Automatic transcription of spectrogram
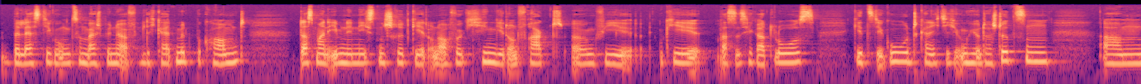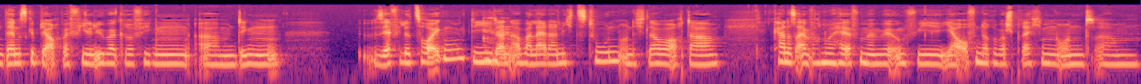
Belästigung zum Beispiel in der Öffentlichkeit mitbekommt, dass man eben den nächsten Schritt geht und auch wirklich hingeht und fragt irgendwie, okay, was ist hier gerade los? Geht's dir gut? Kann ich dich irgendwie unterstützen? Ähm, denn es gibt ja auch bei vielen übergriffigen ähm, Dingen sehr viele Zeugen, die mhm. dann aber leider nichts tun. Und ich glaube, auch da kann es einfach nur helfen, wenn wir irgendwie ja offen darüber sprechen und ähm,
